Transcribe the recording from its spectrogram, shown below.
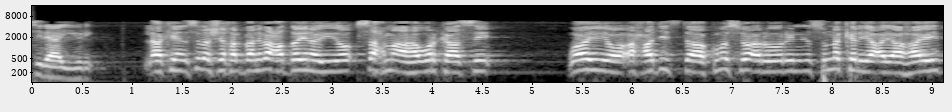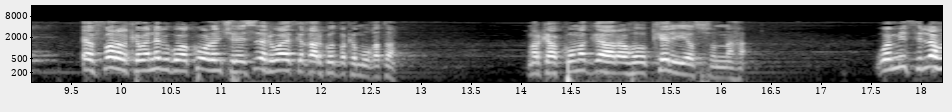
sidaa yidhi. Laakiin sida sheekh albaaniba caddaynayo sax ma aha warkaasi. Waayo axaadiista kuma soo aroorin in sunno keliya ay ahayd ee faralkaba nebigu waa ku odhan jiray sida riwaayadka qaarkoodba ka muuqata. Marka kuma gaar ahoo keliya sunnaha wa midlahu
